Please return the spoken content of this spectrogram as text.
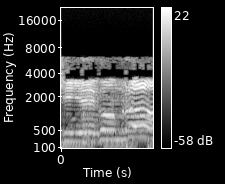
منجی گمراهان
